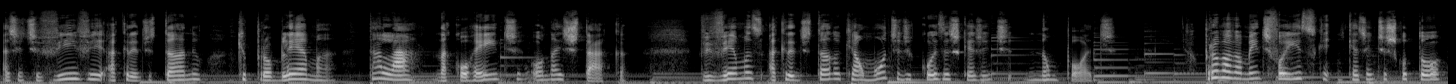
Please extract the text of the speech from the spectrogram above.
A gente vive acreditando que o problema está lá, na corrente ou na estaca. Vivemos acreditando que há um monte de coisas que a gente não pode. Provavelmente foi isso que, que a gente escutou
